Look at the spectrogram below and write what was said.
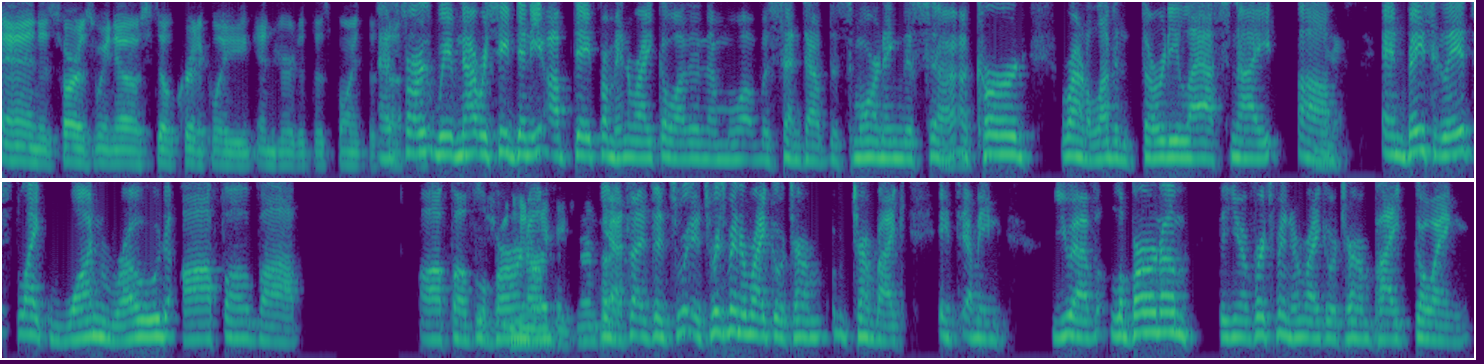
And as far as we know still critically injured at this point as suspect. far as we have not received any update from henrico other than what was sent out this morning. This uh, mm-hmm. occurred around 11.30 last night. Um, yeah and basically it's like one road off of uh off of Laburnum. Yeah, it's, it's it's it's Richmond and Henrico turn, Turnpike. It's I mean you have Laburnum, then you have Richmond and Henrico Turnpike going.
